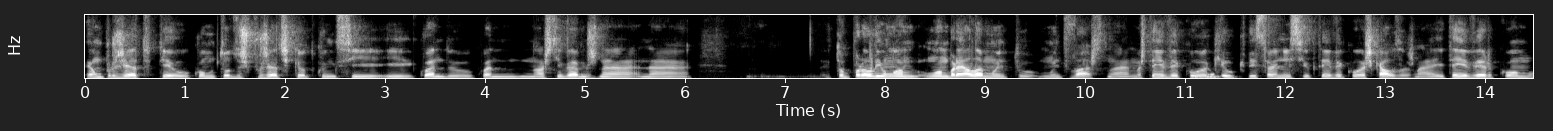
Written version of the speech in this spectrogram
é um projeto teu, como todos os projetos que eu te conheci e quando, quando nós estivemos na, na estou por ali um, um umbrella muito, muito vasto, não é? Mas tem a ver com uhum. aquilo que disse ao início, que tem a ver com as causas, não é? E tem a ver com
